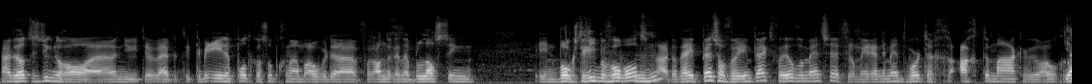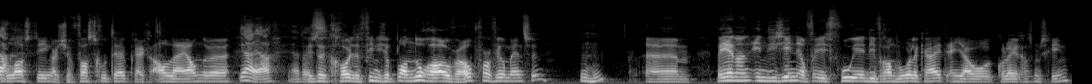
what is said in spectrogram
Nou, dat is natuurlijk nogal uh, nu. We hebben, ik heb eerder een podcast opgenomen over de veranderende belasting in box 3 bijvoorbeeld. Mm -hmm. Nou, dat heeft best wel veel impact voor heel veel mensen. Veel meer rendement wordt er geacht te maken, veel hogere ja. belasting. Als je vastgoed hebt, krijg je allerlei andere. Ja, ja. ja dat dus dat gooit het financieel plan nogal overhoop voor veel mensen. Mm -hmm. um, ben jij dan in die zin, of voel je die verantwoordelijkheid en jouw collega's misschien,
